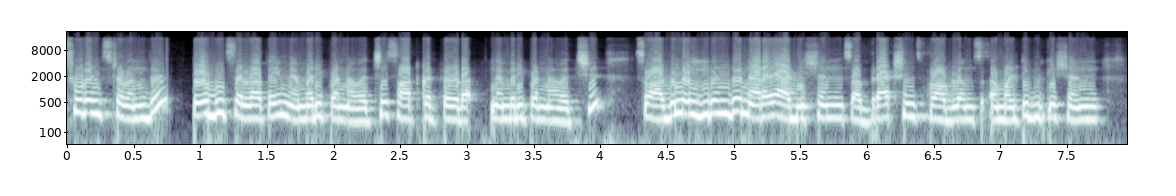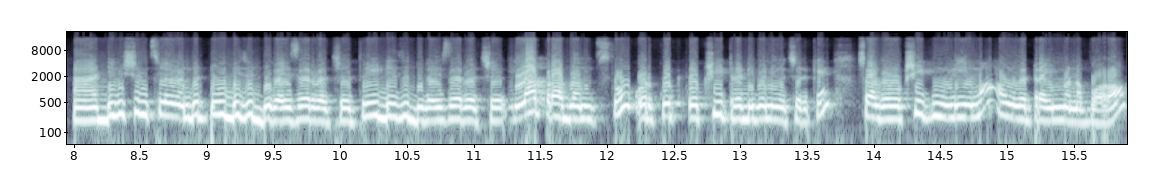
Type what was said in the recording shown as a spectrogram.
ஸ்டூடெண்ட்ஸ்ட வந்து டேபிள்ஸ் எல்லாத்தையும் மெமரி பண்ண வச்சு ஷார்ட்கட்டோட மெமரி பண்ண வச்சு. ஸோ அதுல இருந்து நிறைய அடிஷன் சப்ராக்ஷன்ஸ் ப்ராப்ளம்ஸ் மல்டிபிகேஷன் டிவிஷன்ஸ்ல வந்து டூ டிஜிட் டிவைசர் வச்சு த்ரீ டிஜிட் டிவைசர் வச்சு எல்லா ப்ராப்ளம்ஸ்க்கும் ஒரு ஒர்க் ஷீட் ரெடி பண்ணி வச்சிருக்கேன். ஸோ அந்த ஒர்க் ஷீட் மூலியமா அவங்க ட்ரைன் பண்ண போறோம்.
